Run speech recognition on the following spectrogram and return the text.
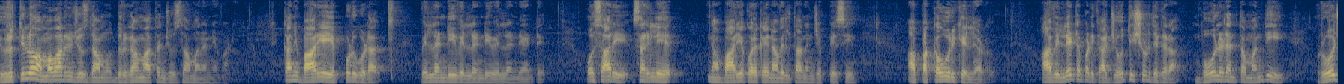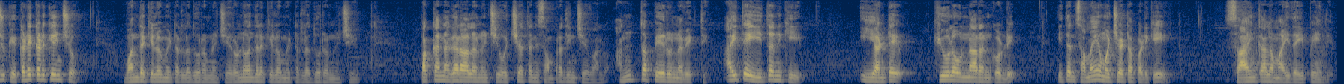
ఈ వృత్తిలో అమ్మవారిని చూద్దాము దుర్గామాతను చూద్దామని అనేవాడు. కానీ భార్య ఎప్పుడు కూడా వెళ్ళండి వెళ్ళండి వెళ్ళండి అంటే ఓసారి సరిలే నా భార్య కొరకైనా వెళ్తానని చెప్పేసి ఆ పక్క ఊరికి వెళ్ళాడు. ఆ వెళ్ళేటప్పటికి ఆ జ్యోతిష్యుడి దగ్గర బోలెడంత మంది రోజుకు ఎక్కడెక్కడికించో వంద కిలోమీటర్ల దూరం నుంచి రెండు వందల కిలోమీటర్ల దూరం నుంచి పక్క నగరాల నుంచి వచ్చి అతన్ని సంప్రదించేవాళ్ళు. అంత పేరున్న వ్యక్తి. అయితే ఇతనికి ఈ అంటే క్యూలో ఉన్నారనుకోండి ఇతని సమయం వచ్చేటప్పటికి సాయంకాలం ఐదు అయిపోయింది.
